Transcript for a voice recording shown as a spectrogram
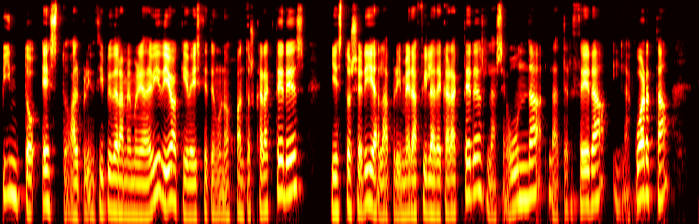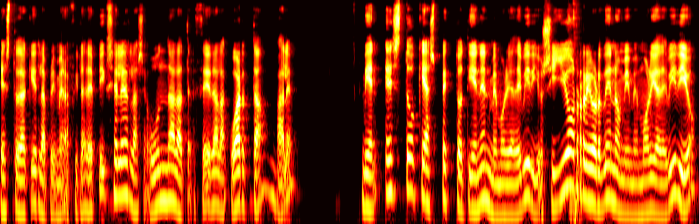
pinto esto al principio de la memoria de vídeo, aquí veis que tengo unos cuantos caracteres, y esto sería la primera fila de caracteres, la segunda, la tercera y la cuarta. Esto de aquí es la primera fila de píxeles, la segunda, la tercera, la cuarta, ¿vale? Bien, ¿esto qué aspecto tiene en memoria de vídeo? Si yo reordeno mi memoria de vídeo,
